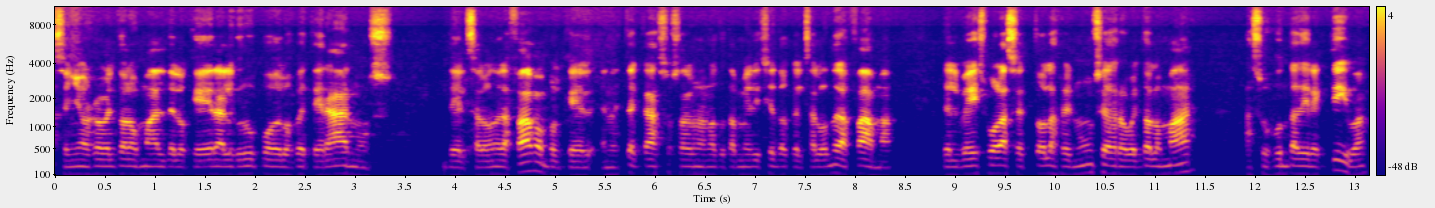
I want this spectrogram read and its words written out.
señor Roberto Alomar de lo que era el grupo de los veteranos del Salón de la Fama, porque en este caso sale una nota también diciendo que el Salón de la Fama del béisbol aceptó la renuncia de Roberto Alomar a su junta directiva.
